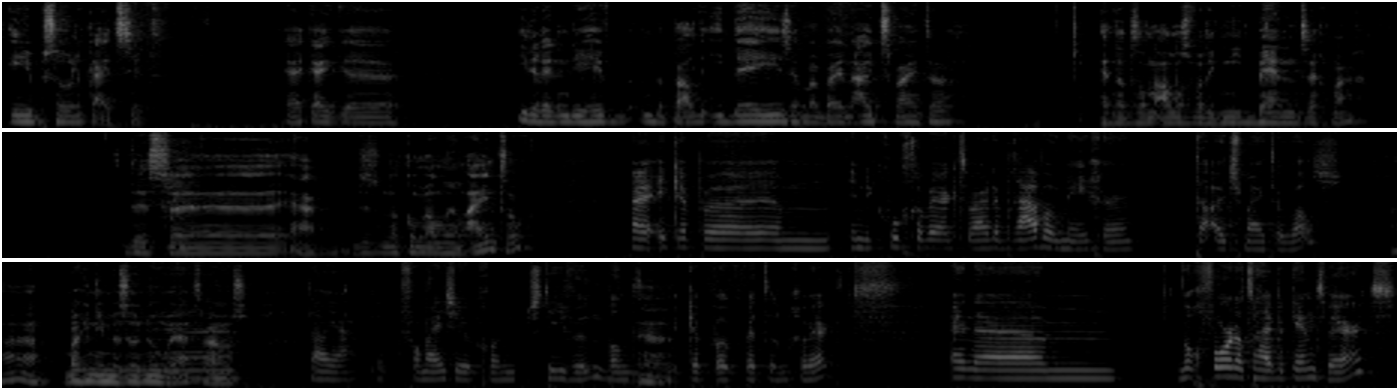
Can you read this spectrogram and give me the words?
in je persoonlijkheid zit. Ja, kijk, eh, iedereen die heeft een bepaalde idee, zeg maar, bij een uitsmijter. En dat is dan alles wat ik niet ben, zeg maar. Dus eh, ja, dus dan kom je al een heel eind, toch? Nou, ja, ik heb ehm, in de kroeg gewerkt waar de Brabo-neger de uitsmijter was. Ah, mag je niet meer zo noemen, hè, Eh, trouwens. Nou ja, voor mij is hij ook gewoon Steven, want Ja. ik heb ook met hem gewerkt. En ehm, nog voordat hij bekend werd,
